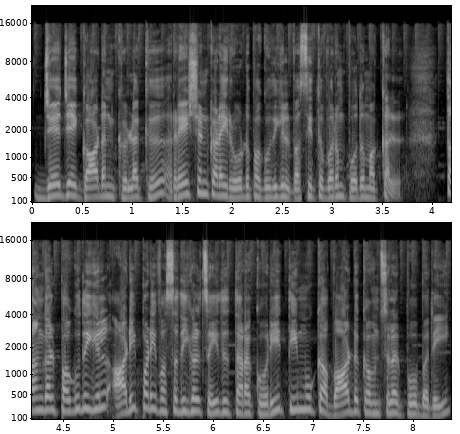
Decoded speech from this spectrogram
ஜே ஜே கார்டன் கிழக்கு ரேஷன் கடை ரோடு பகுதியில் வசித்து வரும் பொதுமக்கள் தங்கள் பகுதியில் அடிப்படை வசதிகள் செய்து தரக்கோரி திமுக வார்டு கவுன்சிலர் பூபதி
